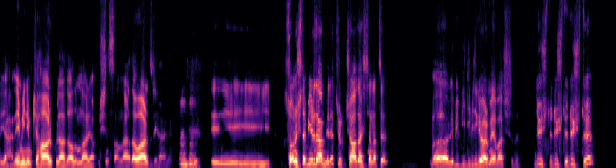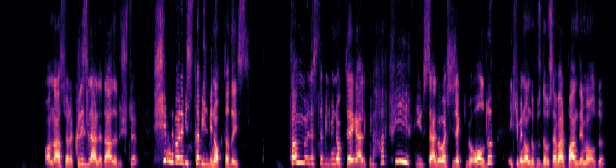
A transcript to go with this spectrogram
yani eminim ki harikulade alımlar yapmış insanlar da vardır yani. Hı hı. Ee, sonuçta birdenbire Türk çağdaş sanatı böyle bir bidi bidi görmeye başladı. Düştü düştü düştü. Ondan sonra krizlerle daha da düştü. Şimdi böyle bir stabil bir noktadayız. Tam böyle stabil bir noktaya geldik. Böyle hafif yükselme başlayacak gibi oldu. 2019'da bu sefer pandemi oldu.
